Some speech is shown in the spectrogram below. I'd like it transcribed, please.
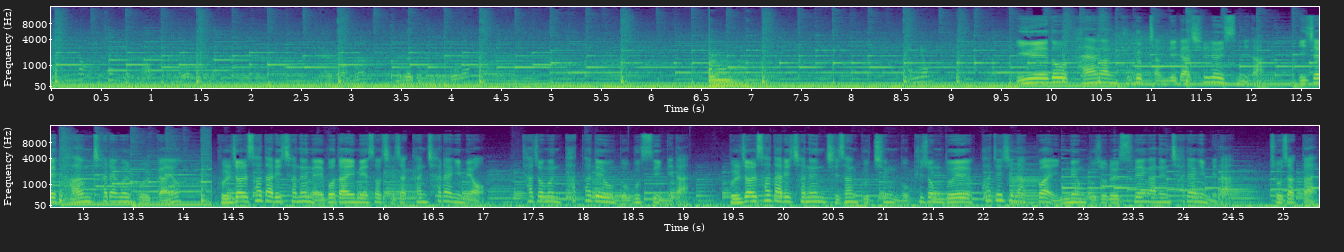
식량 수색인가 레버는 레버등이고 이외에도 다양한 구급 장비가 실려 있습니다. 이제 다음 차량을 볼까요? 굴절 사다리차는 에버다임에서 제작한 차량이며 타점은 타타데우 노부스입니다. 굴절 사다리차는 지상 9층 높이 정도의 화재 진압과 인명 구조를 수행하는 차량입니다. 조작관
